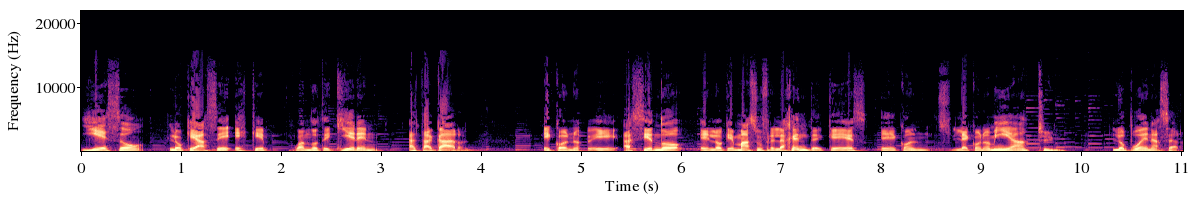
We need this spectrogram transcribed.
y eso lo que hace es que cuando te quieren atacar econo- eh, haciendo en lo que más sufre la gente, que es eh, con la economía, Sí. lo pueden hacer.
